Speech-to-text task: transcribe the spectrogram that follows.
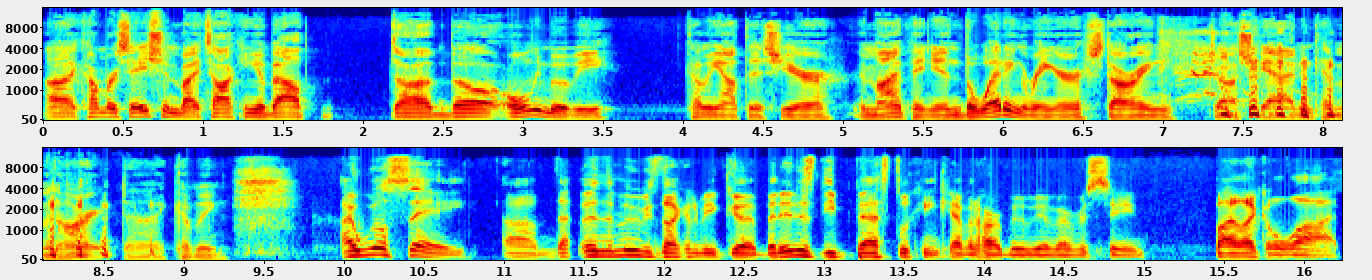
uh, conversation by talking about uh, the only movie coming out this year, in my opinion, The Wedding Ringer, starring Josh Gad and Kevin Hart. Uh, coming, I will say um, that the movie's not going to be good, but it is the best looking Kevin Hart movie I've ever seen by like a lot.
